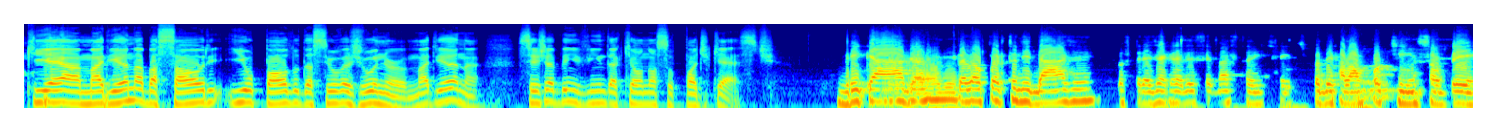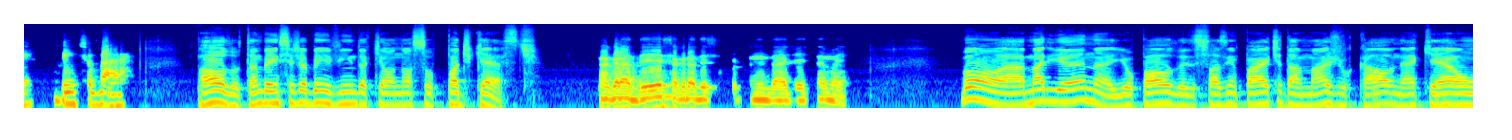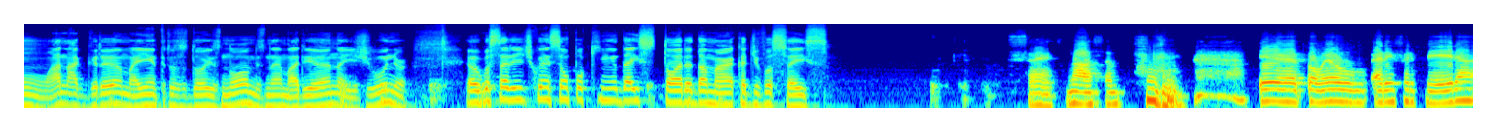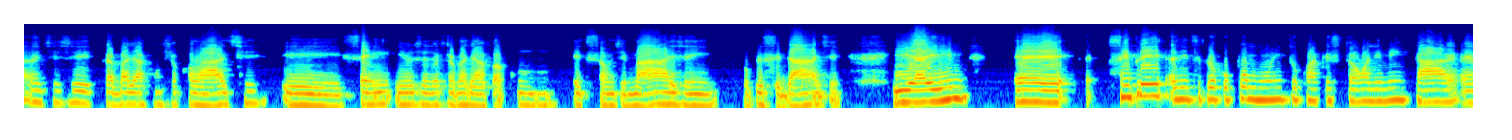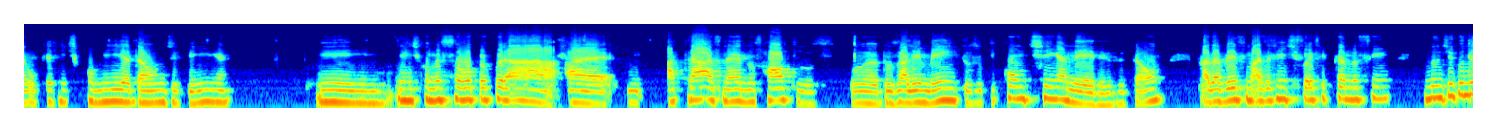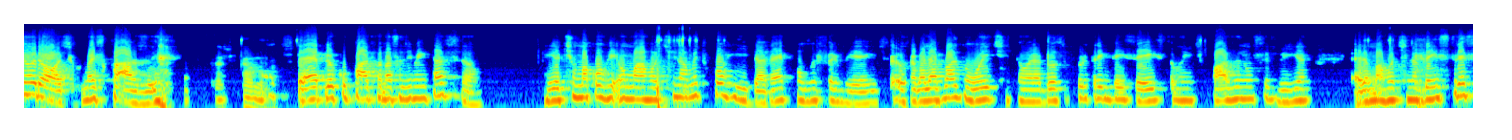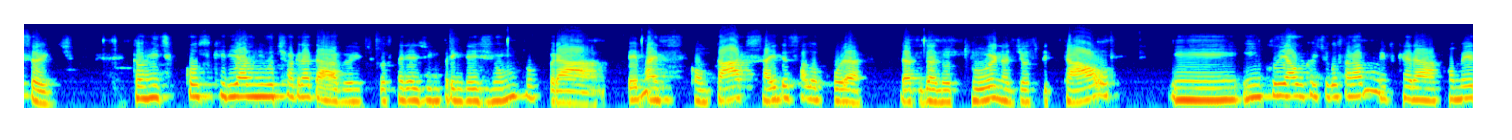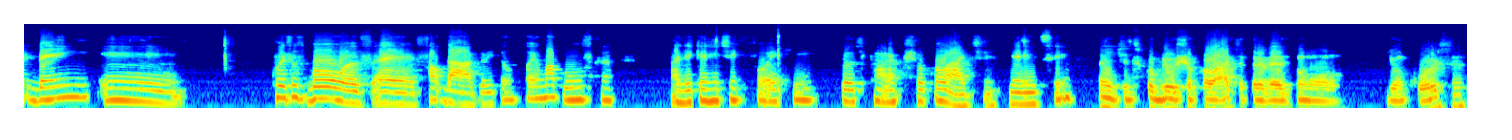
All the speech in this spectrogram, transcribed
que é a Mariana Bassauri e o Paulo da Silva Júnior. Mariana, seja bem-vinda aqui ao nosso podcast. Obrigada Obrigado. pela oportunidade. Gostaria de agradecer bastante de poder falar um pouquinho sobre Bean to Bar. Paulo, também seja bem-vindo aqui ao nosso podcast. Agradeço, agradeço a oportunidade aí também. Bom, a Mariana e o Paulo, eles fazem parte da Majucal, né, que é um anagrama aí entre os dois nomes, né, Mariana e Júnior. Eu gostaria de conhecer um pouquinho da história da marca de vocês. Certo, nossa. é, bom, eu era enfermeira antes de trabalhar com chocolate e sem e o Júnior trabalhava com edição de imagem, publicidade. E aí é, sempre a gente se preocupou muito com a questão alimentar, é, o que a gente comia, de onde vinha. E a gente começou a procurar é, atrás, né, nos rótulos, dos alimentos, o que continha neles. Então, cada vez mais a gente foi ficando assim, não digo neurótico, mas quase. Praticamente. É preocupado com a nossa alimentação. E eu tinha uma, uma rotina muito corrida, né, como enfermeira. Eu trabalhava à noite, então era 12 por 36, então a gente quase não se via. Era uma rotina bem estressante. Então a gente queria unir o útil agradável. A gente gostaria de empreender junto para ter mais esse contato, sair dessa loucura da vida noturna, de hospital, e, e incluir algo que a gente gostava muito, que era comer bem e coisas boas, é, saudável. Então foi uma busca ali que a gente foi que deu de cara com chocolate. E a gente. A gente descobriu o chocolate através de um, de um curso.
